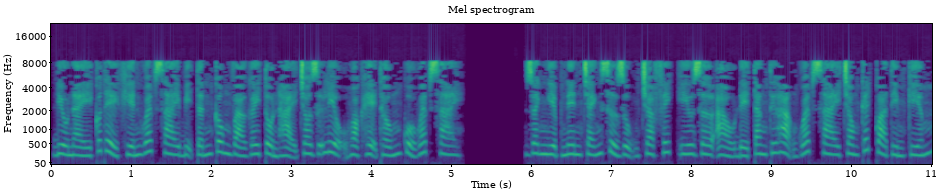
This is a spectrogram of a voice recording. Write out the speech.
Điều này có thể khiến website bị tấn công và gây tổn hại cho dữ liệu hoặc hệ thống của website. Doanh nghiệp nên tránh sử dụng traffic user ảo để tăng thứ hạng website trong kết quả tìm kiếm.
